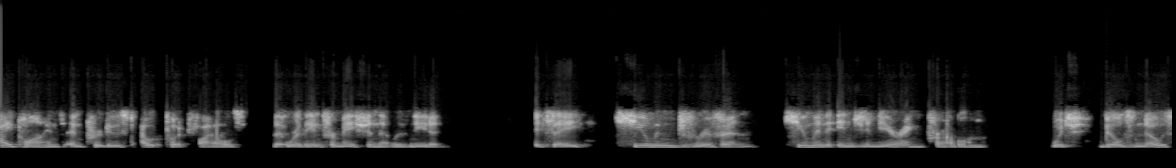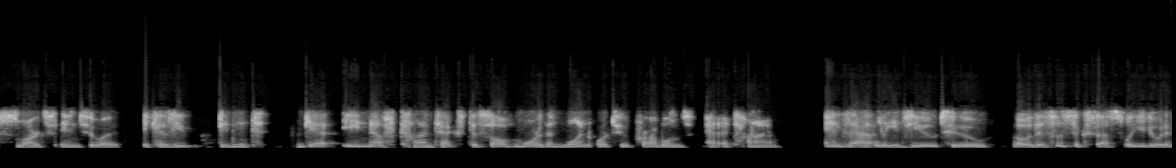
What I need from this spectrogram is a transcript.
pipelines, and produced output files that were the information that was needed. It's a human driven, human engineering problem, which builds no smarts into it because you didn't get enough context to solve more than one or two problems at a time. And that leads you to, oh, this was successful. You do it a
